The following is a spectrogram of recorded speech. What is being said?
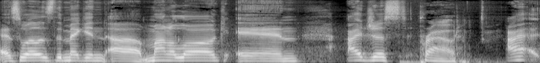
as well as the Megan uh, monologue. And I just, Proud. I,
